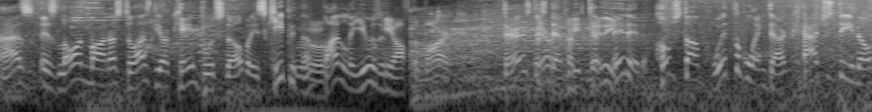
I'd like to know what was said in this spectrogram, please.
as is low on mana, still has the arcane boots though, but he's keeping them. Ooh. Finally using He off the mark. There's the Stampede committed. Hoof Stomp with the Blink Dagger, catches Tino.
